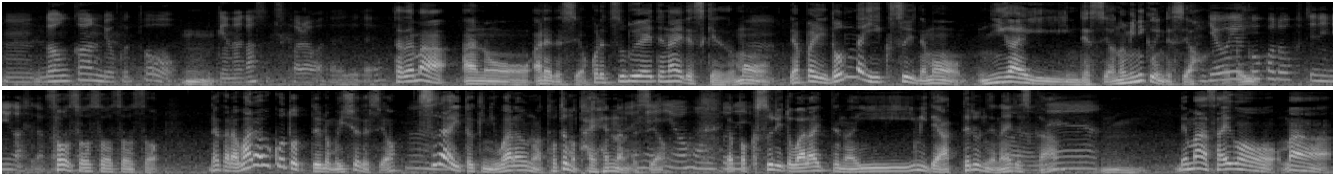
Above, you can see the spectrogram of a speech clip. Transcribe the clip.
うん、鈍感力とうん。受け流す力は大事だよ、ただまああのあれですよ。これつぶやいてないですけれども、やっぱりどんないい薬でも苦いんですよ。飲みにくいんですよ。療薬ほど口に逃がしだから、そうそうそうそうそうだから笑うことっていうのも一緒ですよ、うん。辛い時に笑うのはとても大変なんですよ。やっぱ薬と笑いっていうのはいい意味で合ってるんじゃないですか、ね。うん、でまあ最後まあ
